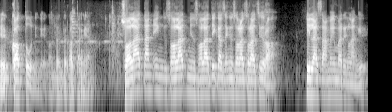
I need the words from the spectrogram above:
titik. kotu nih kayak konten ya. Solatan ing solat min solati kasenge solat solat sira ila same maring langit.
